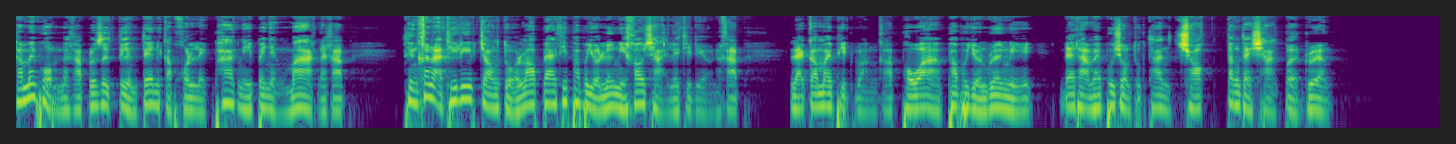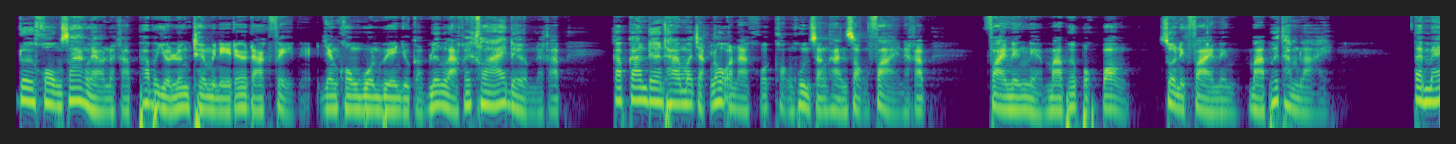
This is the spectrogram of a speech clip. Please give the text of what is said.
ทำให้ผมนะครับรู้สึกตื่นเต้นกับคนเหล็กภาคนี้เป็นอย่างมากนะครับ ถึงขนาดที่รีบจองตั๋วรอบแรกที่ภาพยนตร์เรื่องนี้เข้าฉายเลยทีเดียวนะครับ และก็ไม่ผิดหวังครับ เพราะว่าภาพยนตร์เรื่องนี้ได้ทำให้ผู้ชมทุกท่านช็อกตั้งแต่ฉากเปิดเรื่อง โดยโครงสร้างแล้วนะครับ ภาพยนตร์เรื่อง Terminator Dark Fate เนี่ยยังคงวนเวียนอยู่กับเรื่องราวคล้ายๆ เดิมนะครับ กับการเดินทางมาจากโลกอนาคตของหุ่นสังหารสองฝ่ายนะครับ ฝ่ายหนึ่งเนี่ยมาเพื่อปกป้อง ส่วนอีกฝ่ายหนึ่งมาเพื่อทำลาย แต่แม้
